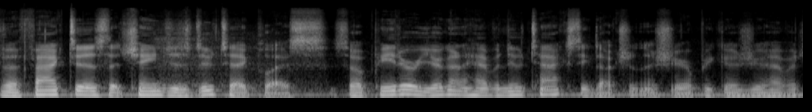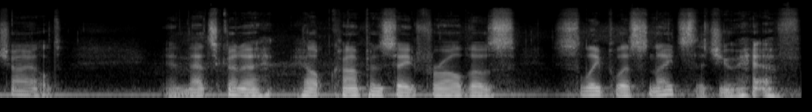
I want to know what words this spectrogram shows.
the fact is that changes do take place. So, Peter, you're going to have a new tax deduction this year because you have a child. And that's going to help compensate for all those sleepless nights that you have.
